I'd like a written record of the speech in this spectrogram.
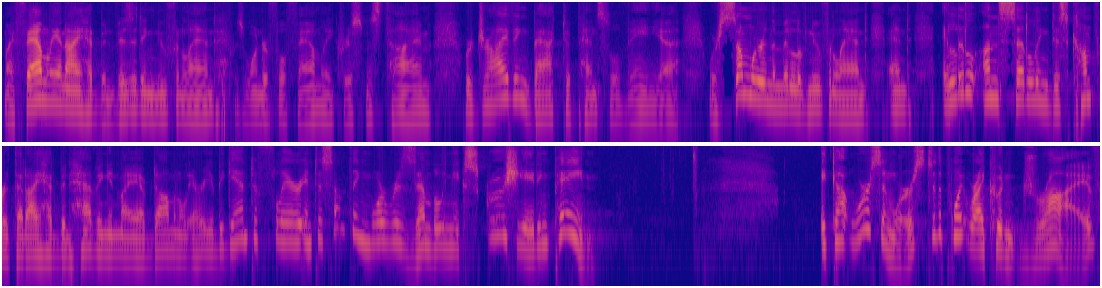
My family and I had been visiting Newfoundland. It was wonderful family, Christmas time. We're driving back to Pennsylvania. We're somewhere in the middle of Newfoundland, and a little unsettling discomfort that I had been having in my abdominal area began to flare into something more resembling excruciating pain. It got worse and worse to the point where I couldn't drive.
